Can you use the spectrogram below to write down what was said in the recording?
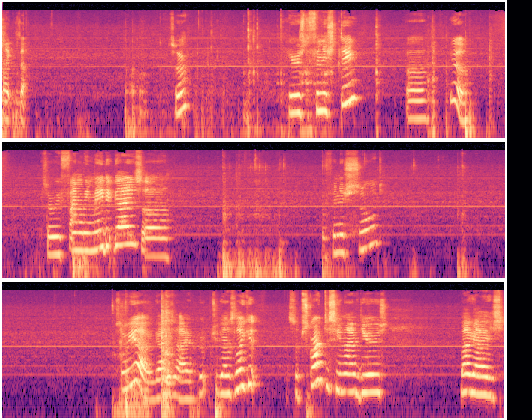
Like that. So, here's the finished thing. Uh, yeah. So we finally made it, guys. Uh, the finished sword. So yeah, guys, I hope you guys like it. Subscribe to see my videos. Bye, guys.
